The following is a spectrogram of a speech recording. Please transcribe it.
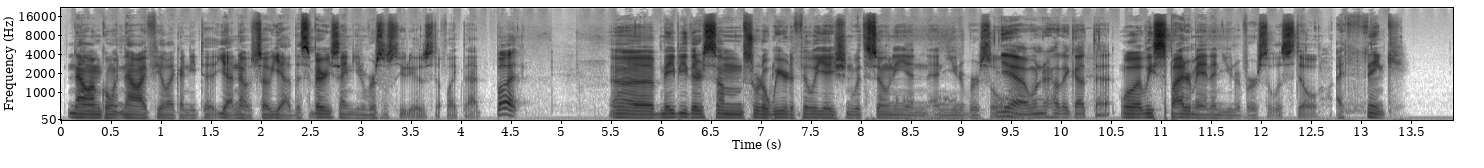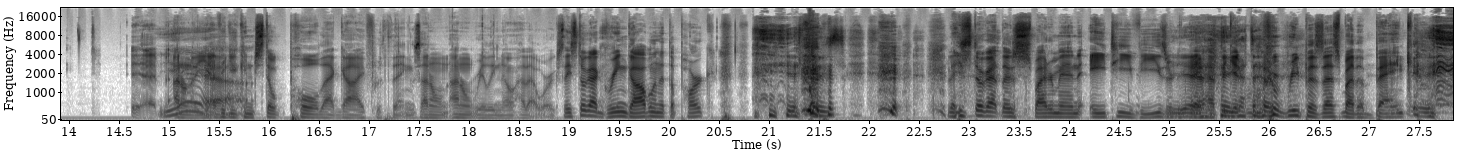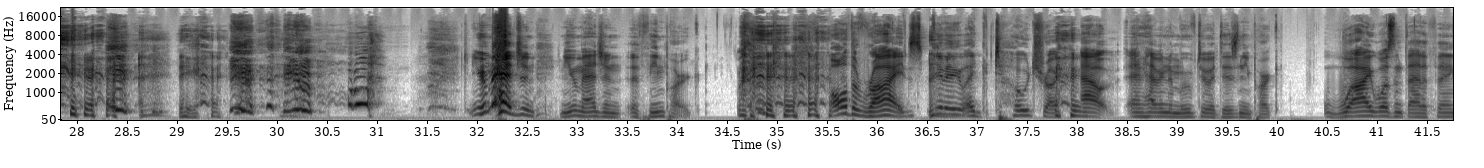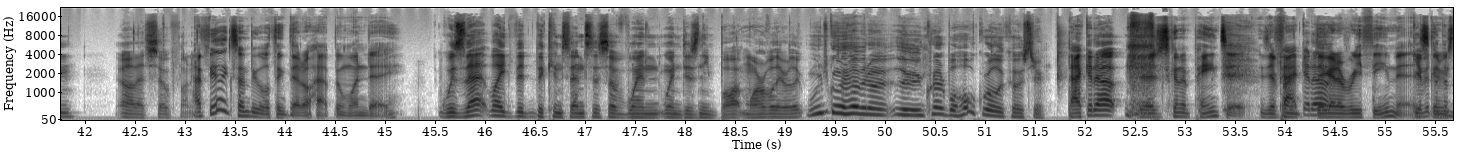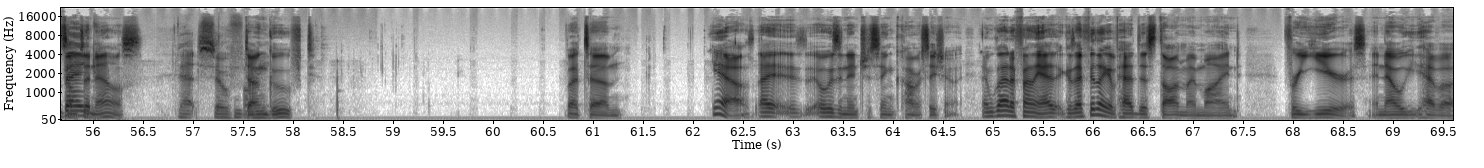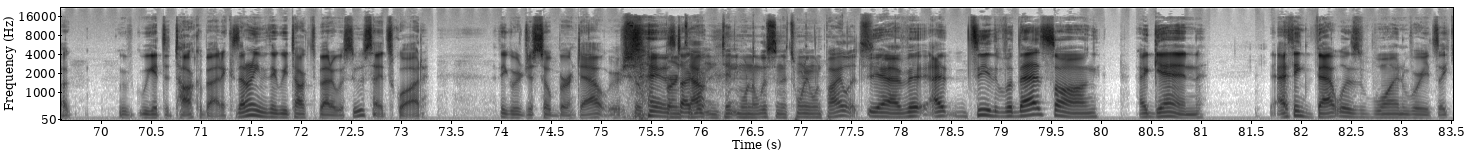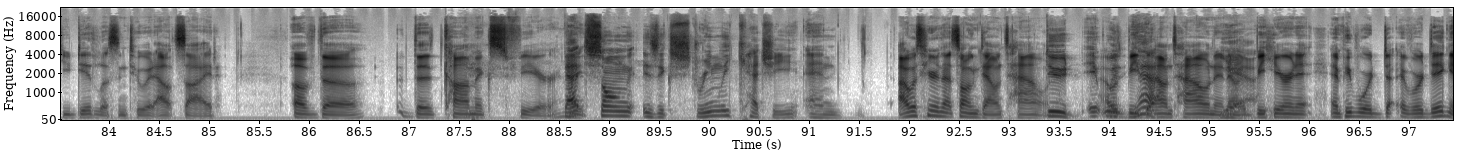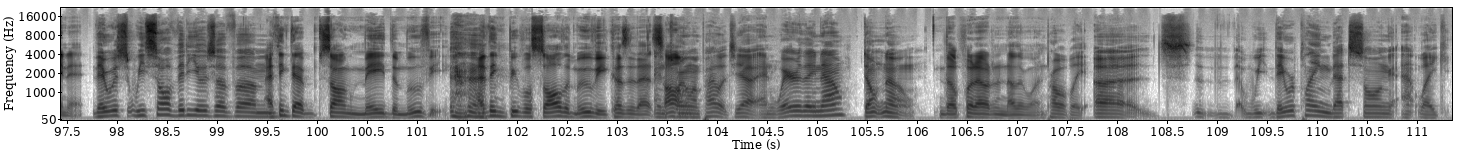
Now I'm going. Now I feel like I need to. Yeah, no. So yeah, this very same Universal Studios stuff like that. But uh, maybe there's some sort of weird affiliation with Sony and and Universal. yeah, I wonder how they got that. Well, at least Spider-Man and Universal is still. I think. Uh, I don't know. Yeah, I think you can still pull that guy for things. I don't. I don't really know how that works. They still got Green Goblin at the park. they still got those Spider-Man ATVs, or did they have to they get repossessed by the bank? Can you imagine? Can you imagine a theme park? All the rides getting like tow truck out and having to move to a Disney park. Why wasn't that a thing? Oh, that's so funny. I feel like some people think that'll happen one day. Was that like the, the consensus of when, when Disney bought Marvel? They were like, "We're just gonna have an a, the Incredible Hulk roller coaster." Pack it up. They're just gonna paint it different. Pack it They up. gotta retheme it. Give it's it to gonna the be something else. That's so funny. Done goofed. But um, yeah, I, it's always an interesting conversation. I'm glad I finally had it because I feel like I've had this thought in my mind for years, and now we have a we, we get to talk about it because I don't even think we talked about it with Suicide Squad. I think we were just so burnt out. We were So just burnt out and didn't want to listen to Twenty One Pilots. Yeah, but I see with that song again. I think that was one where it's like you did listen to it outside of the the comic sphere. That Like, song is extremely catchy and I was hearing that song downtown. dude, it I was would be yeah. downtown and I would be hearing it, and people were were digging it. There was we saw videos of um I think that song made the movie. I think people saw the movie because of that and song. Twenty One Pilots, yeah. And where are they now? Don't know. They'll put out another one. Probably. Uh, we they were playing that song at like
